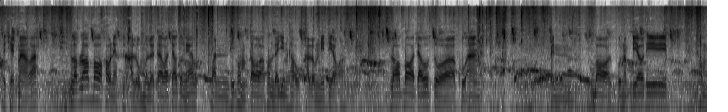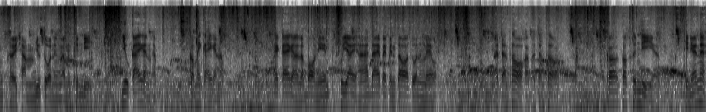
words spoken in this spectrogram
ไปเช็คมาว่า รอบๆบบ่อเขาเนี่ยคือคารุมหมดเลย แต่ว่าเจ้าตัวเนี้ยวันที่ผมต่อผมได้ยินเขาคารุมนิดเดียวครับ รอบบ่อเจ้าตัวครูอ้างเนี่ย เป็นบ่อปูน้ำเปรี้ยวที่ ผมเคยชำอยู่ตัวหนึ่งแล้วมันขึ้นดี อยู่ใกล้กันครับ ก็ไม่ไกลกันหรอกใกล้ๆกันแล้วบ่อนี้ผู้ใหญ่อาร์ตได้ไปเป็นต่อตัวหนึ่งแล้ว อาจารย์ท่อครับ อาจารย์ท่อก็ก็ขึ้นดีครับ ทีเนี้ยเนี่ย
